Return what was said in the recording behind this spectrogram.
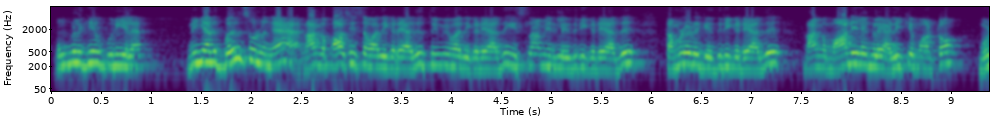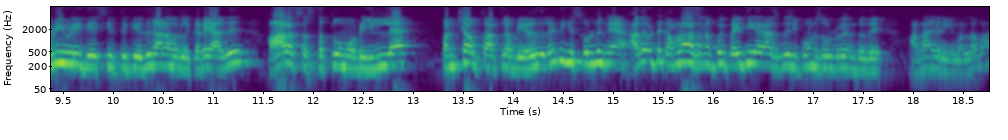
உங்களுக்கு ஏன் புரியல? நீங்கள் அதுக்கு பதில் சொல்லுங்க. நாங்கள் பாசிசவாதி கிடையாது தூய்மைவாதி கிடையாது இஸ்லாமியர்கள் எதிரி கிடையாது தமிழர்களுக்கு எதிரி கிடையாது நாங்கள் மாநிலங்களை அழிக்க மாட்டோம் மொழிவழி தேசியத்துக்கு எதிரானவர்கள் கிடையாது ஆர்எஸ்எஸ் தத்துவம் அப்படி இல்லை பஞ்சாப் தாட்டில் அப்படி எழுதலை நீங்கள் சொல்லுங்க. அதை விட்டு கமலஹாசனை போய் பைத்தியகார ஆஸ்பத்திரி போன்னு சொல்கிறது என்பது அநாகரிகம் அல்லவா?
